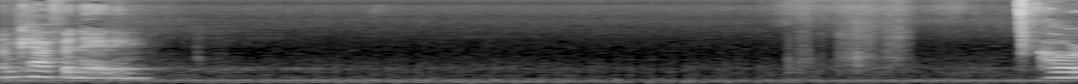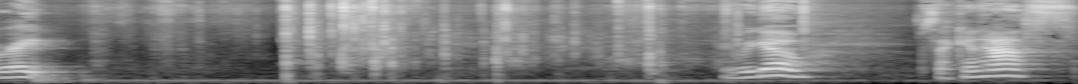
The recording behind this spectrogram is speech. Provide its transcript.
I'm caffeinating. All right. Here we go. Second half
